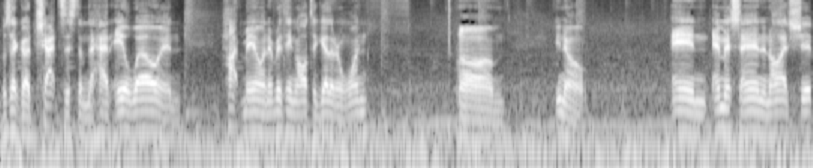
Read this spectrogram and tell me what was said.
Was like a chat system that had AOL and Hotmail and everything all together in one. Um, you know, and MSN and all that shit.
